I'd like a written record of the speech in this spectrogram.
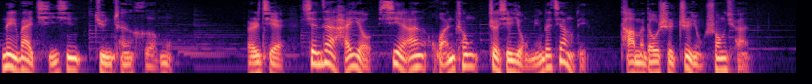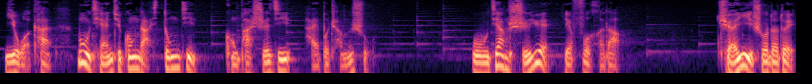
内外齐心，君臣和睦。”而且现在还有谢安、桓冲这些有名的将领，他们都是智勇双全。依我看，目前去攻打东晋，恐怕时机还不成熟。武将石越也附和道：“权益说的对，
